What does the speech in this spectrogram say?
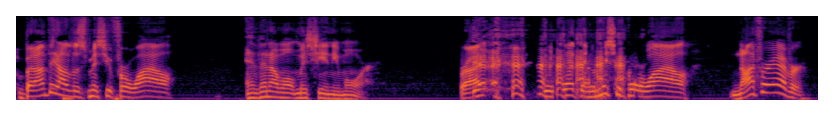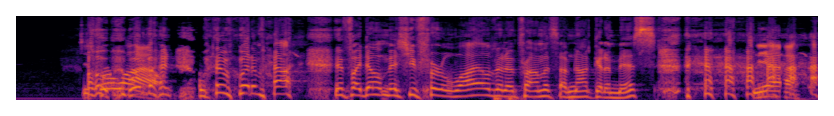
but I'm thinking I'll just miss you for a while and then I won't miss you anymore. Right? Yeah. I'll miss you for a while, not forever, just for a Oh, while. What about, what, what about if I don't miss you for a while, then I promise I'm not going to miss? Yeah.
